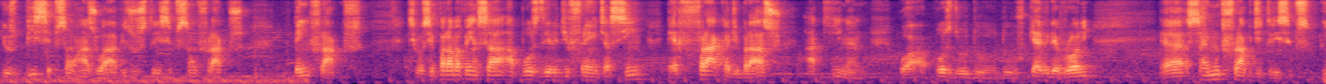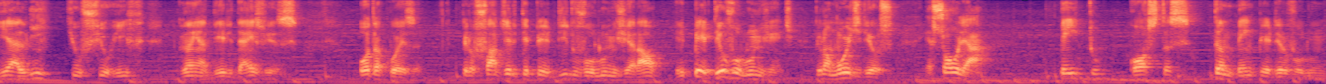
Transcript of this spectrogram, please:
E os bíceps são razoáveis, os tríceps são fracos, bem fracos. Se você parar para pensar, a pose dele de frente assim é fraca de braço, aqui, né? A pose do, do, do Kevin DeVrone é, sai muito fraco de tríceps. E é ali que o Phil Heath ganha dele 10 vezes. Outra coisa, pelo fato de ele ter perdido o volume geral, ele perdeu o volume, gente. Pelo amor de Deus, é só olhar. Peito, costas também perderam volume.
